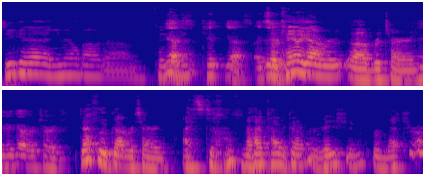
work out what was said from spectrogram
Did you get an email about um? Kena Yes? K- yes, I did. So Kena got re- uh, returned. Kena got returned. Deathloop got returned. I still have not gotten confirmation for Metroid.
